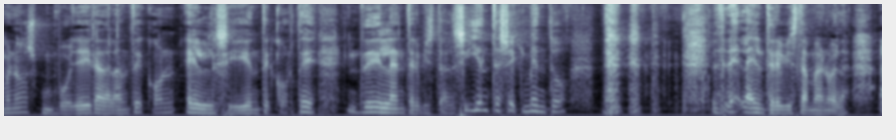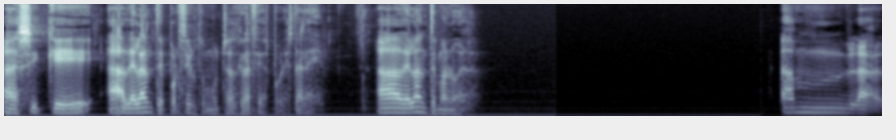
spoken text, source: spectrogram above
menos voy a ir adelante con el siguiente corte de la entrevista, el siguiente segmento de la entrevista Manuela. Así que adelante, por cierto, muchas gracias por estar ahí. Adelante, La,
